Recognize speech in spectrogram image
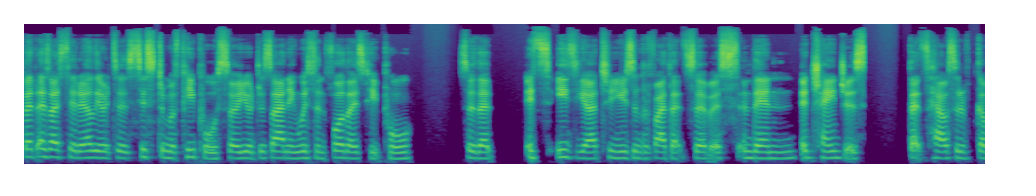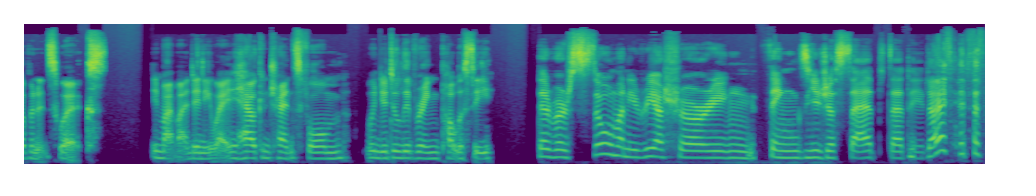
But as I said earlier, it's a system of people. So you're designing with and for those people so that it's easier to use and provide that service. And then it changes. That's how sort of governance works, in my mind anyway, how it can transform when you're delivering policy. There were so many reassuring things you just said that it's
